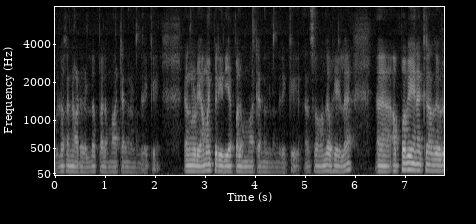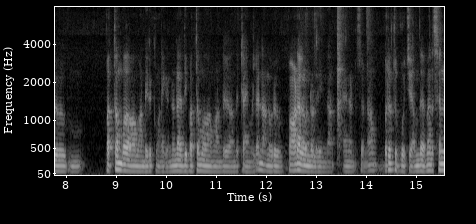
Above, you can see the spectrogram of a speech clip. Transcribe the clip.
உலக நாடுகளில் பல மாற்றங்கள் நடந்திருக்கு. எங்களுடைய அமைப்பு ரீதியாக பல மாற்றங்கள் நடந்திருக்கு. ஸோ அந்த வகையில் அப்போவே எனக்கு அந்த ஒரு பத்தொன்பதாம் ஆண்டு இருக்கும் நினைக்கிறேன் ரெண்டாயிரத்தி பத்தொன்பதாம் ஆண்டு அந்த டைமில் நான் ஒரு பாடல் ஒன்று எழுதியிருந்தான். என்னென்னு சொன்னால் வெறுத்து போச்சு. அந்த மனுஷன்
